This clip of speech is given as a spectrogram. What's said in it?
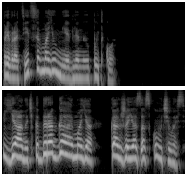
превратится в мою медленную пытку. «Яночка, дорогая моя, как же я соскучилась!»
